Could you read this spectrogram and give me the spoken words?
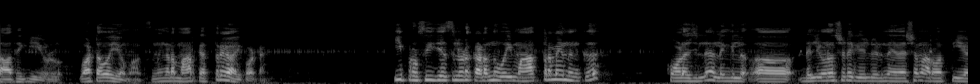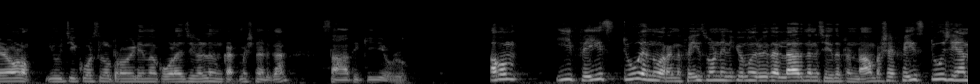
സാധിക്കുകയുള്ളൂ. വാട്ട് ഓവർ യു മാർക്സ് നിങ്ങളുടെ മാർക്ക് എത്രയോ ആയിക്കോട്ടെ. ഈ പ്രൊസീജിയേഴ്സിലൂടെ കടന്നുപോയി മാത്രമേ നിങ്ങൾക്ക് കോളേജിൽ അല്ലെങ്കിൽ ഡൽഹി യൂണിവേഴ്സിറ്റിയുടെ കീഴിൽ വരുന്ന ഏകദേശം അറുപത്തി ഏഴോളം യു ജി കോഴ്സുകൾ പ്രൊവൈഡ് ചെയ്യുന്ന കോളേജുകളിൽ നിങ്ങൾക്ക് അഡ്മിഷൻ എടുക്കാൻ സാധിക്കുകയുള്ളൂ. അപ്പം ഈ ഫേസ് ടു എന്ന് പറയുന്നത് ഫേസ് വൺ എനിക്കൊന്നും ഒരുവിധം എല്ലാവരും തന്നെ ചെയ്തിട്ടുണ്ടാകും പക്ഷേ ഫേസ് ടു ചെയ്യാൻ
